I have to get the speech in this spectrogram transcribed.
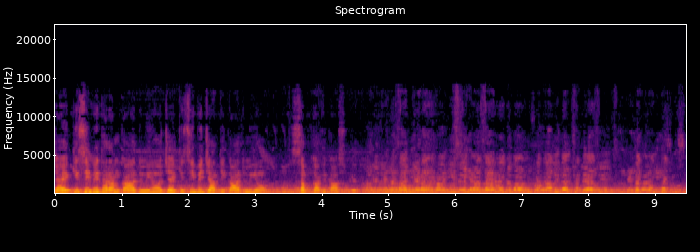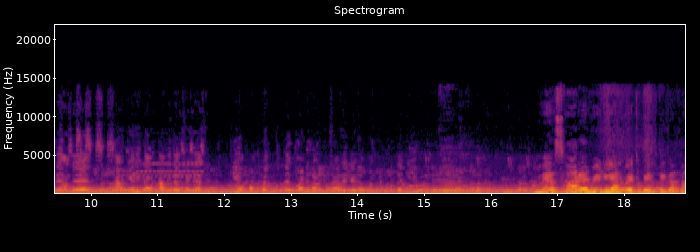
चाहे किसी भी धर्म का आदमी हो, चाहे किसी भी जाति का आदमी हो, सबका विकास हो। ਮੈਂ ਸਾਰੇ ਮੀਡੀਆ ਨੂੰ ਇੱਕ ਬੇਨਤੀ ਕਰਦਾ।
